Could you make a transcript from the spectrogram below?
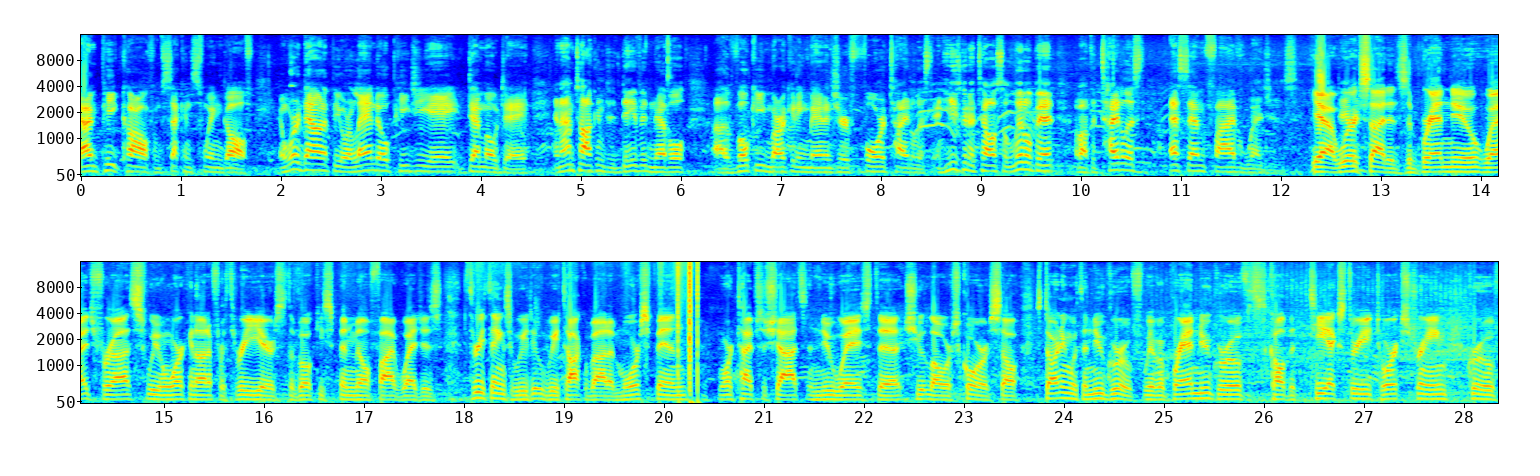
I'm Pete Karle from Second Swing Golf, and we're down at the Orlando PGA Demo Day, and I'm talking to David Neville, uh, Vokey Marketing Manager for Titleist, and he's going to tell us a little bit about the Titleist SM5 wedges. Yeah, David? we're excited. It's a brand new wedge for us. We've been working on it for three years, the Vokey Spin Mill 5 wedges. Three things we, do, we talk about it, more spin, more types of shots, and new ways to shoot lower scores. So starting with a new groove. We have a brand new groove. It's called the TX3 Tour Extreme groove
